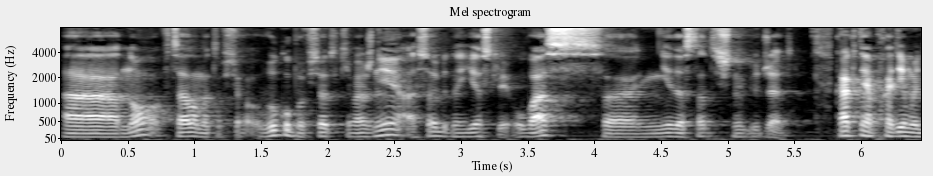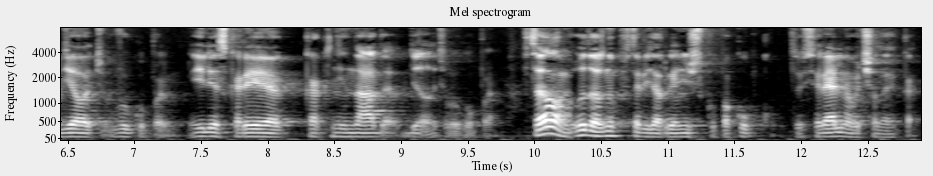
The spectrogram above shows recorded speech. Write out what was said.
а, но в целом это все. Выкупы все-таки важнее, особенно если у вас э, недостаточный бюджет. Как необходимо делать выкупы? Или скорее, как не надо делать выкупы? В целом, вы должны повторить органическую покупку, то есть реального человека.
